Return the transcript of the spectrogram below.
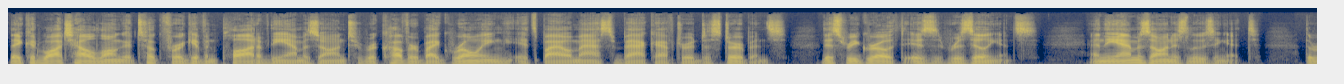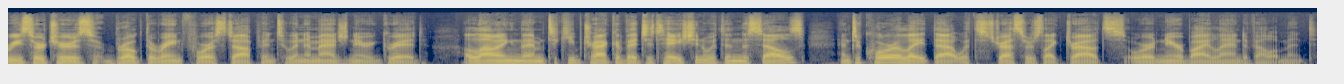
they could watch how long it took for a given plot of the Amazon to recover by growing its biomass back after a disturbance. This regrowth is resilience, and the Amazon is losing it. The researchers broke the rainforest up into an imaginary grid, allowing them to keep track of vegetation within the cells and to correlate that with stressors like droughts or nearby land development.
